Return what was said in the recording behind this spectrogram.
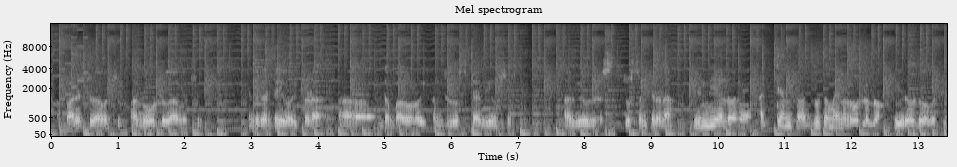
ఆ ఫారెస్ట్ కావచ్చు ఆ రోడ్లు కావచ్చు. ఎందుకంటే ఇగో ఇక్కడ ఆ, ఇంత బాగా ఇక్కడ నుంచి చూస్తుంటే ఆ వ్యూస్ ఆ వ్యూస్ చూస్తుంటే ఇక్కడ ఇండియాలోనే అత్యంత అద్భుతమైన రోడ్లలో ఈ రోడ్డు ఒకటి.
